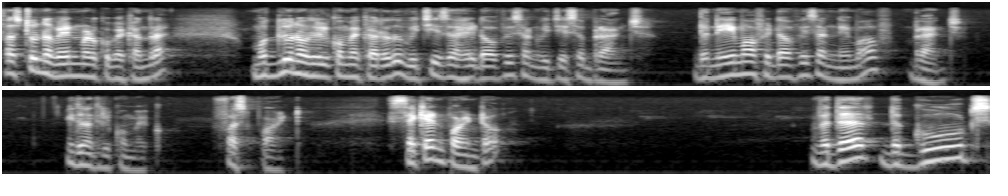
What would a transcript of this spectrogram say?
ಫಸ್ಟು ನಾವೇನು ಮಾಡ್ಕೋಬೇಕಂದ್ರೆ, ಮೊದಲು ನಾವು ತಿಳ್ಕೊಬೇಕಾಗಿರೋದು which is a head office and which is a branch the name of head office and name of branch ಇದನ್ನು ತಿಳ್ಕೊಬೇಕು. First point second point whether the goods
